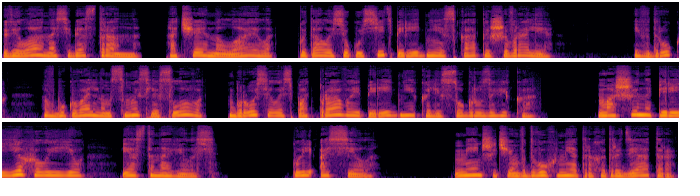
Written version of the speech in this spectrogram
Вела она себя странно, отчаянно лаяла, пыталась укусить передние скаты «Шевроле». И вдруг, в буквальном смысле слова, бросилась под правое переднее колесо грузовика. Машина переехала ее и остановилась. Пыль осела. Меньше чем в двух метрах от радиатора,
